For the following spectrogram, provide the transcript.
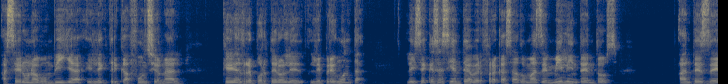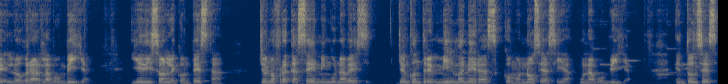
hacer una bombilla eléctrica funcional que el reportero le, le pregunta, le dice, ¿qué se siente haber fracasado más de mil intentos antes de lograr la bombilla. Y Edison le contesta, yo no fracasé ninguna vez, yo encontré mil maneras como no se hacía una bombilla. Entonces,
